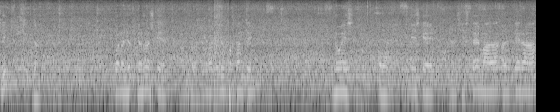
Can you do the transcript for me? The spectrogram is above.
¿Sí? Ya. Bueno, yo, yo no es que... yo creo que lo importante no es como que el sistema altera,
